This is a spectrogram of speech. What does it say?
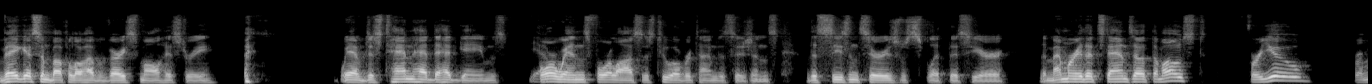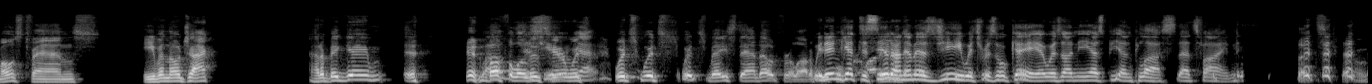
Vegas and Buffalo have a very small history. we have just 10 head to head games, yeah. four wins, four losses, two overtime decisions. The season series was split this year. The memory that stands out the most for you, for most fans, even though Jack had a big game in well, Buffalo this, year, year which, yeah. which which which may stand out for a lot of we people. didn't get to see it on MSG, which was okay. It was on ESPN Plus. That's fine. That's true.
